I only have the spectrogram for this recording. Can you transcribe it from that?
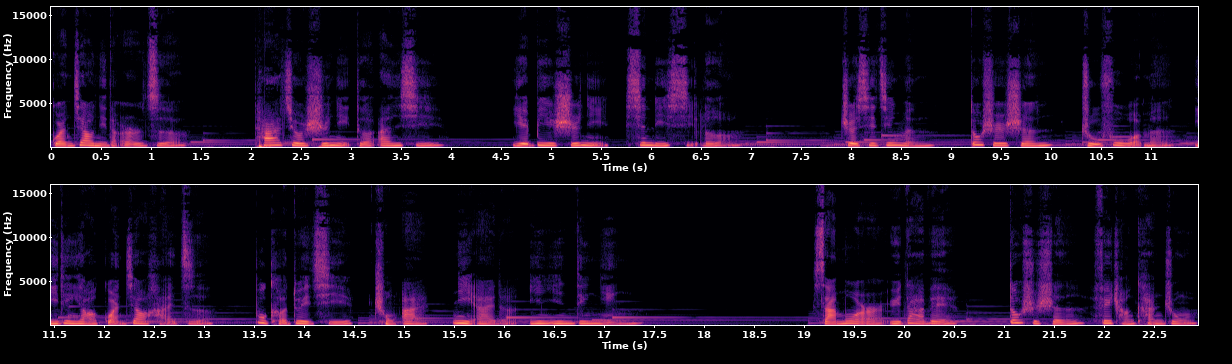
管教你的儿子，他就使你得安息，也必使你心里喜乐。这些经文都是神嘱咐我们。一定要管教孩子，不可对其宠爱溺爱的殷殷叮咛。撒母耳与大卫都是神非常看重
